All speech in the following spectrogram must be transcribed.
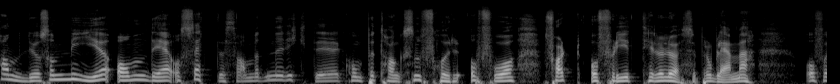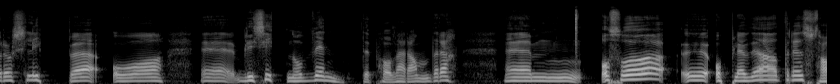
handler jo så mye om det å sette sammen den riktige kompetansen for å få fart og flyt til å løse problemet. Og for å slippe å eh, bli sittende og vente på hverandre. Um, og så uh, opplevde jeg at dere sa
